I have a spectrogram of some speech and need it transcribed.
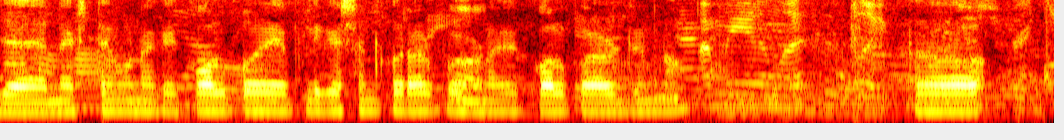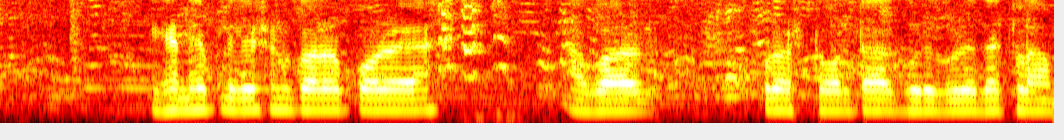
যে নেক্সট টাইম ওনাকে কল করে অ্যাপ্লিকেশন করার পর, ওনাকে কল করার জন্য। তো এখানে অ্যাপ্লিকেশন করার পরে আবার পুরো স্টলটা ঘুরে ঘুরে দেখলাম।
